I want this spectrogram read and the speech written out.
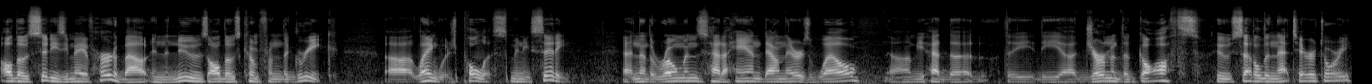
all those cities you may have heard about in the news, all those come from the Greek uh, language, polis, meaning city. And then the Romans had a hand down there as well. Um, you had the, the, the uh, German, the Goths, who settled in that territory,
